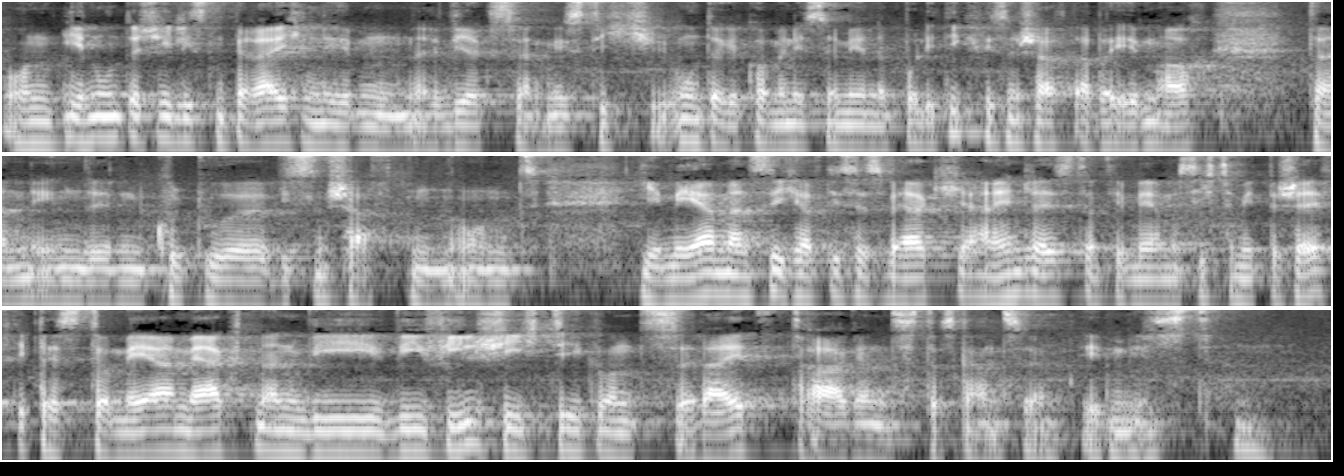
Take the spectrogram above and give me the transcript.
und in unterschiedlichsten Bereichen eben wirksam ist. Ich untergekommen ist mir in der Politikwissenschaft, aber eben auch dann in den Kulturwissenschaften und je mehr man sich auf dieses Werk einlässt und je mehr man sich damit beschäftigt, desto mehr merkt man, wie, wie vielschichtig und weittragend das Ganze eben ist.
